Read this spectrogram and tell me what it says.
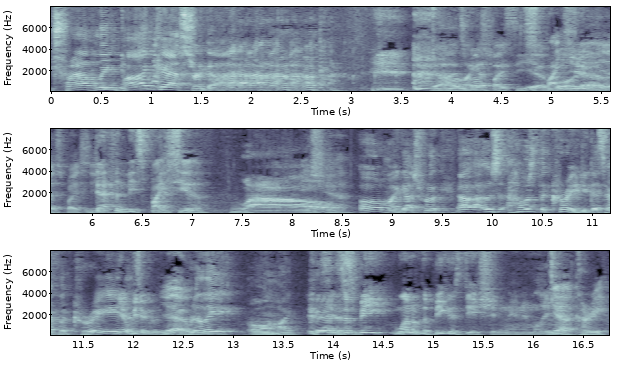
traveling podcaster guy. Yeah, Oh it's my more God. spicy. Yeah, Spicier. more, yeah, yeah, spicy. Definitely spicier. Wow. Malaysia. Oh my gosh, really? Uh, was, how was the curry? Do you guys have a curry? Yeah, we That's- do. Yeah, we Really? Oh my It's, goodness. it's a big one of the biggest dish in, in Malaysia. Yeah, curry.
